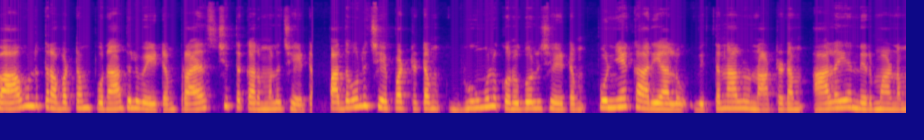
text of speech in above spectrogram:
బావులు త్రవ్వటం పునాదులు వేయటం ప్రాయశ్చిత్త కర్మలు చేయటం పదవులు చేపట్టడం భూములు కొనుగోలు చేయటం పుణ్యకార్యాలు విత్తనాలు నాటడం ఆలయ నిర్మాణం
